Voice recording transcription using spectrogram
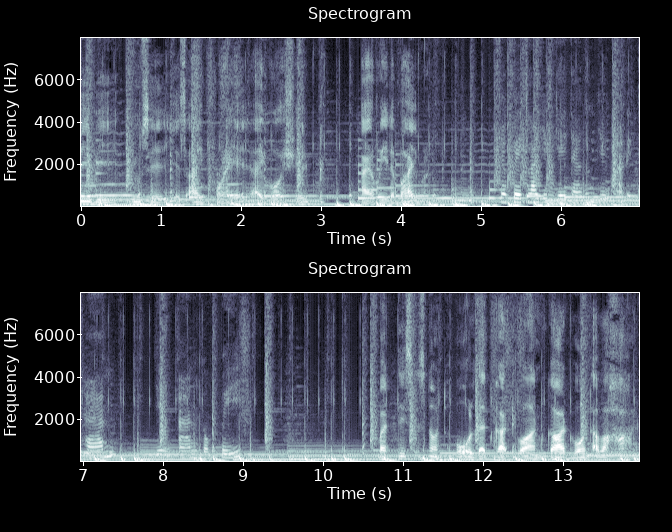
Maybe you say, Yes, I pray, I worship, I read the Bible. ចឹងពេលខ្លះយើងនិយាយថាយើងអធិដ្ឋានយើងអានគម្ពីរ But this is not all that God wants. God wants our heart.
